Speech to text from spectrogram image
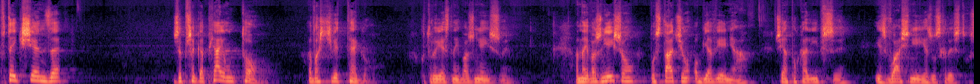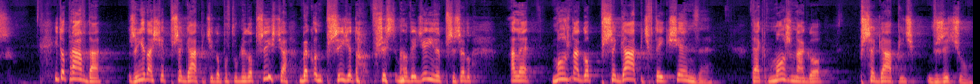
w tej księdze, że przegapiają to, a właściwie tego, który jest najważniejszy. A najważniejszą postacią objawienia, czy apokalipsy, jest właśnie Jezus Chrystus. I to prawda, że nie da się przegapić Jego powtórnego przyjścia, bo jak On przyjdzie, to wszyscy będą wiedzieli, że przyszedł, ale można Go przegapić w tej księdze, tak jak można Go przegapić w życiu,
